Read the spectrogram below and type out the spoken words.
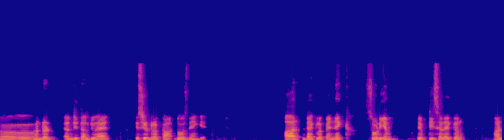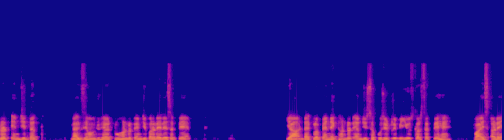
हंड्रेड एमजी तक जो है, इसी ड्रग का डोज देंगे। और डाइक्लोपेनिक सोडियम फिफ्टी से लेकर हंड्रेड एमजी तक मैक्सिमम जो है two hundred mg per day दे सकते हैं। या diclofenac hundred M G suppository भी यूज़ कर सकते हैं twice a day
